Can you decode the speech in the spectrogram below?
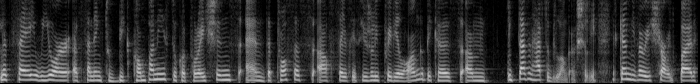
let's say we are uh, sending to big companies, to corporations, and the process of sales is usually pretty long because um, it doesn't have to be long actually. It can be very short, but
